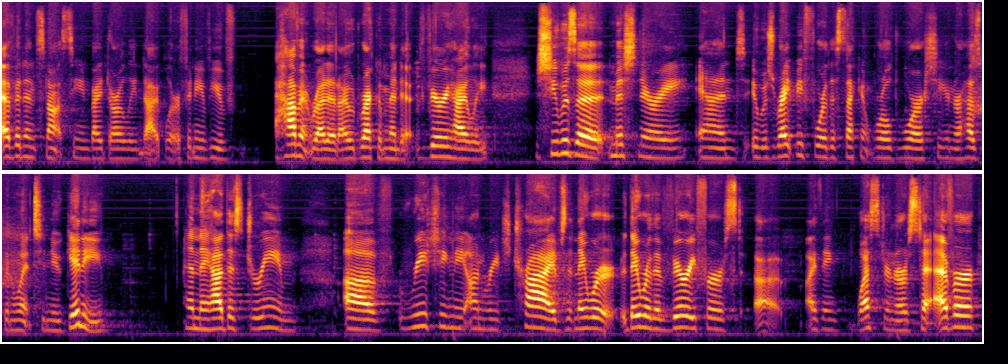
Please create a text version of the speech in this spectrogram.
Evidence Not Seen by Darlene Deibler. If any of you haven't read it, I would recommend it very highly. She was a missionary, and it was right before the Second World War. She and her husband went to New Guinea, and they had this dream of reaching the unreached tribes, and they were they were the very first, uh, I think, Westerners to ever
